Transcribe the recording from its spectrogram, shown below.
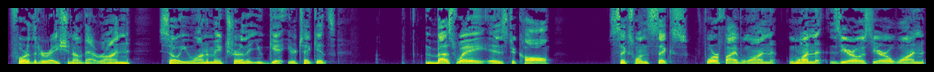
for the duration of that run. So you want to make sure that you get your tickets. The best way is to call 616-451-1001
